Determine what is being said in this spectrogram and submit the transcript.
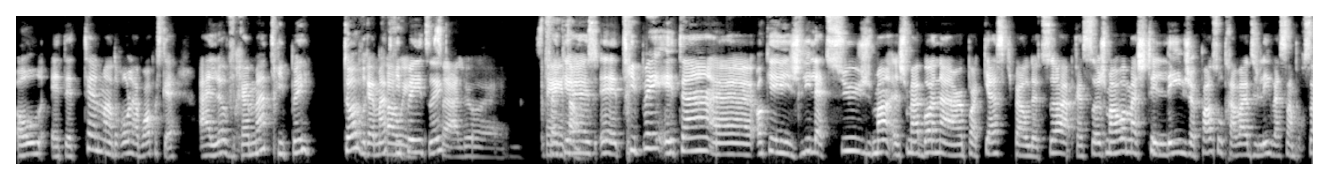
hole. était tellement drôle à voir parce qu'elle a vraiment tripé. T'as vraiment ah tripé, tu sais. Ça fait que euh, triper étant euh, OK, je lis là-dessus, je m'abonne à un podcast qui parle de ça. Après ça, je m'en vais m'acheter le livre, je passe au travers du livre à 100%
